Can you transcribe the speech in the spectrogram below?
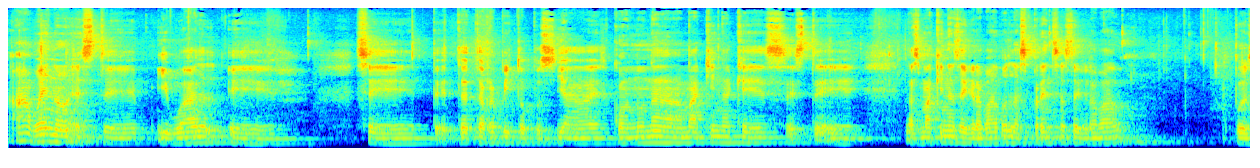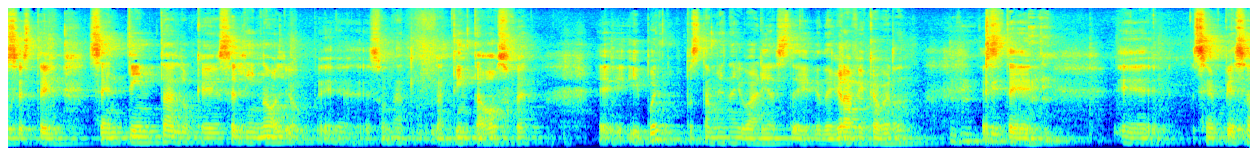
Ah, bueno, este, igual... Eh, se, te, te, repito, pues ya con una máquina que es este, las máquinas de grabado, las prensas de grabado, pues este, se entinta lo que es el linóleo, eh, es una, la tinta Osfer, Eh, y bueno, pues también hay varias de, de gráfica, ¿verdad? Este, eh, se empieza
